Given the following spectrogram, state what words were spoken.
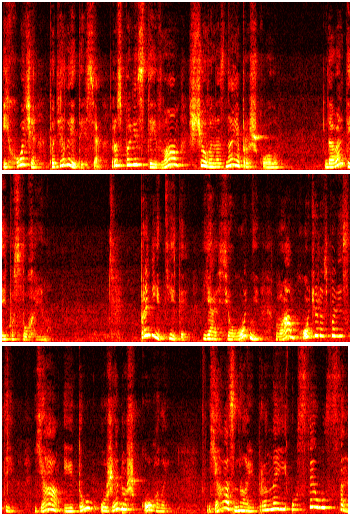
І хоче поділитися, розповісти вам, що вона знає про школу. Давайте її послухаємо. Привіт, діти! Я сьогодні вам хочу розповісти. Я йду уже до школи. Я знаю про неї усе-усе.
